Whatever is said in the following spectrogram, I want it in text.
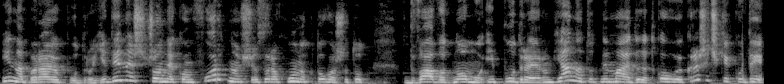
і набираю пудру. Єдине, що некомфортно, що за рахунок того, що тут два в одному і пудра, і рум'яна, тут немає додаткової кришечки, куди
